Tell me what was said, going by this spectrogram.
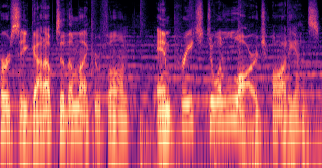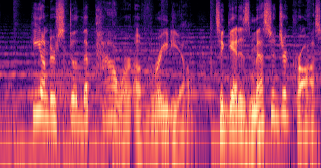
Percy got up to the microphone and preached to a large audience. He understood the power of radio to get his message across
